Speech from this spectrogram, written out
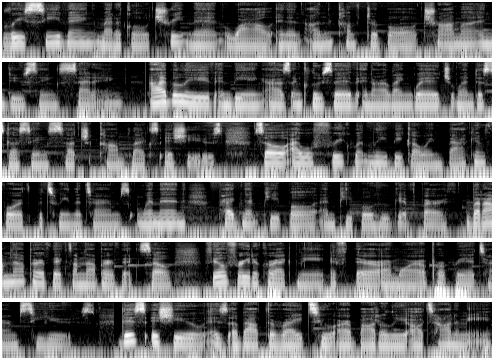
receiving medical treatment while in an uncomfortable, trauma inducing setting. I believe in being as inclusive in our language when discussing such complex issues, so I will frequently be going back and forth between the terms women, pregnant people, and people who give birth. But I'm not perfect, I'm not perfect, so feel free to correct me if there are more appropriate terms to use. This issue is about the right to our bodily autonomy,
